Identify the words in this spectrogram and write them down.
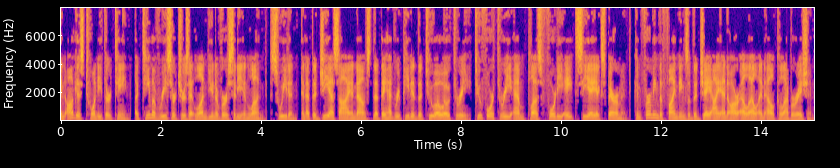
In August 2013, a team of researchers at Lund University in Lund, Sweden, and at the GSI announced that they had repeated the 2003-243M plus 48 Ca experiment, confirming the findings of the JINR-LLNL collaboration.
